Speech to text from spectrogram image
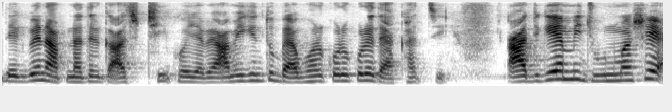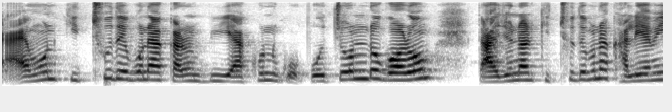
দেখবেন আপনাদের গাছ ঠিক হয়ে যাবে। আমি কিন্তু ব্যবহার করে করে দেখাচ্ছি। আজকে আমি জুন মাসে এমন কিচ্ছু দেবো না, কারণ বি- এখন প্রচণ্ড গরম, তাই জন্য আর কিচ্ছু দেবো না। খালি আমি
